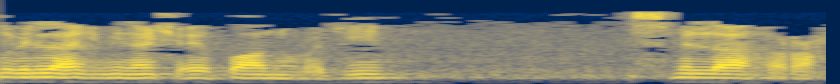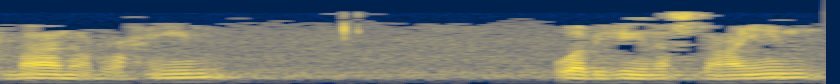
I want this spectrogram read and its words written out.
بالله من الشيطان الرجيم. بسم الله الرحمن الرحيم. وبه نستعين.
